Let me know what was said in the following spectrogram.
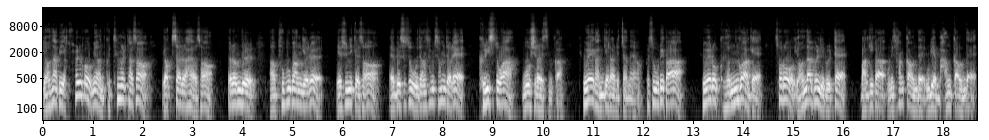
연합이 헐거우면 그 틈을 타서 역사를 하여서 여러분들 어, 부부 관계를 예수님께서 에베소서 5장 33절에 그리스도와 무엇이라 했습니까? 교회 관계라 그랬잖아요. 그래서 우리가 교회로 견고하게 서로 연합을 이룰 때 마귀가 우리 삶 가운데 우리의 마음 가운데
